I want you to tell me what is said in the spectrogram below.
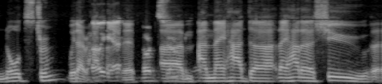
Nordstrom. We don't have oh, yeah. it. Nordstrom. Um, and they had uh, they had a shoe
